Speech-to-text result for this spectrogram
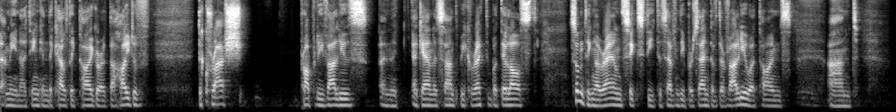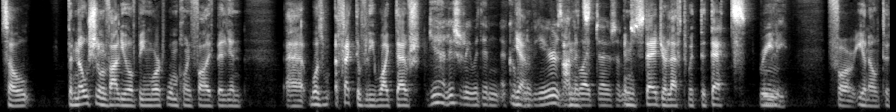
I mean, I think in the Celtic Tiger at the height of the crash, property values, and again, it's time to be corrected, but they lost something around sixty to seventy percent of their value at times, and so the notional value of being worth one point five billion uh, was effectively wiped out. Yeah, literally within a couple yeah. of years, it and was wiped out. And instead, you're left with the debts, really, mm. For you know, to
